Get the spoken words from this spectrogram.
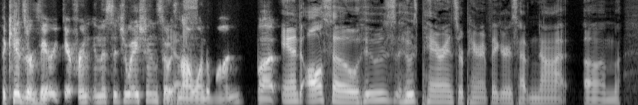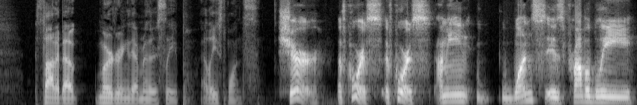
the kids are very different in this situation, so it's not one to one. But and also whose whose parents or parent figures have not um thought about murdering them in their sleep at least once Sure, of course, of course. I mean, once is probably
